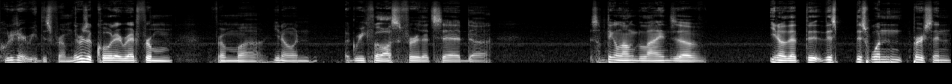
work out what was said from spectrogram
who did I read this from? There was a quote I read from from uh, you know an, a Greek philosopher that said uh, something along the lines of you know that th- this this one person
